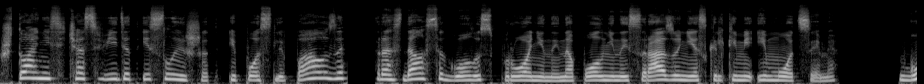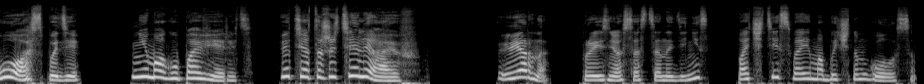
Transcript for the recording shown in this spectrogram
что они сейчас видят и слышат, и после паузы раздался голос Прониной, наполненный сразу несколькими эмоциями. «Господи! Не могу поверить! Ведь это же Теляев!» «Верно!» – произнес со сцены Денис почти своим обычным голосом.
